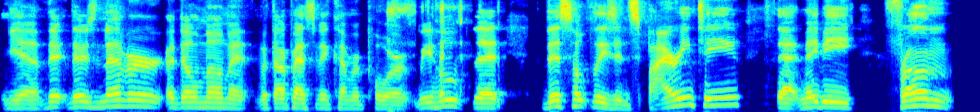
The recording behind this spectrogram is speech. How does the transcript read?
Yeah, there, there's never a dull moment with our passive income report. We hope that this hopefully is inspiring to you. That maybe from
